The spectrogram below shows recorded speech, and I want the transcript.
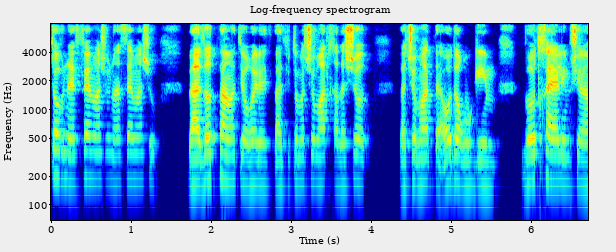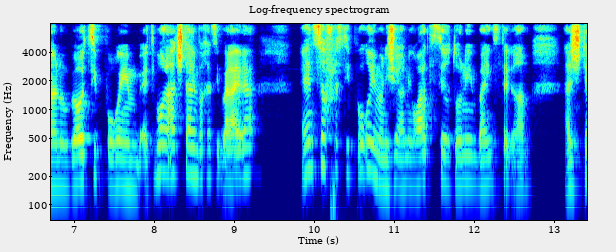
טוב נאפה משהו, נעשה משהו, ואז עוד פעם את יורדת, ואז פתאום את שומעת חדשות, ואת שומעת עוד הרוגים, ועוד חיילים שלנו, ועוד סיפורים. אתמול עד שתיים וחצי בלילה, אין סוף לסיפורים. אני, אני רואה את הסרטונים באינסטגרם על שתי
